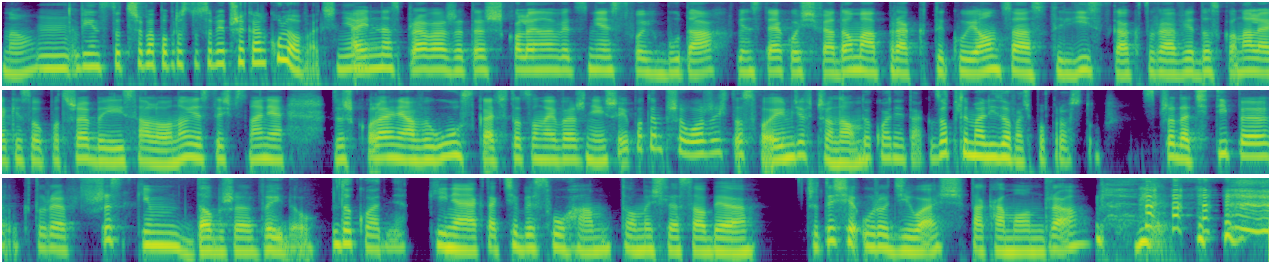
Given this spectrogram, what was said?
no. Mm, więc to trzeba po prostu sobie przekalkulować, nie? A inna sprawa, że też szkoleniowiec nie jest w twoich butach, więc to jako świadoma, praktykująca stylistka, która wie doskonale, jakie są potrzeby jej salonu, jesteś w stanie ze szkolenia wyłuskać to, co najważniejsze i potem przełożyć to swoim dziewczynom. Dokładnie tak. Zoptymalizować po prostu. Sprzedać tipy, które wszystkim dobrze wyjdą. Dokładnie. Kinia, jak tak ciebie słucham, to myślę sobie, czy ty się urodziłaś taka mądra?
